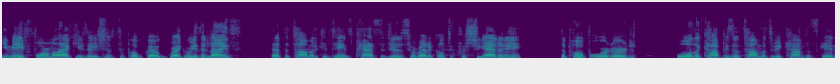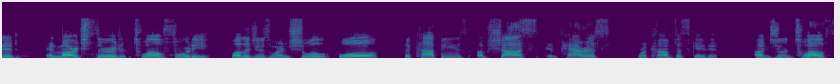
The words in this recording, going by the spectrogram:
he made formal accusations to Pope Gregory IX that the Talmud contains passages heretical to Christianity. The Pope ordered all the copies of the Talmud to be confiscated and March 3rd, 1240, while the Jews were in Shul, all the copies of Shas in Paris were confiscated. On June 12th,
